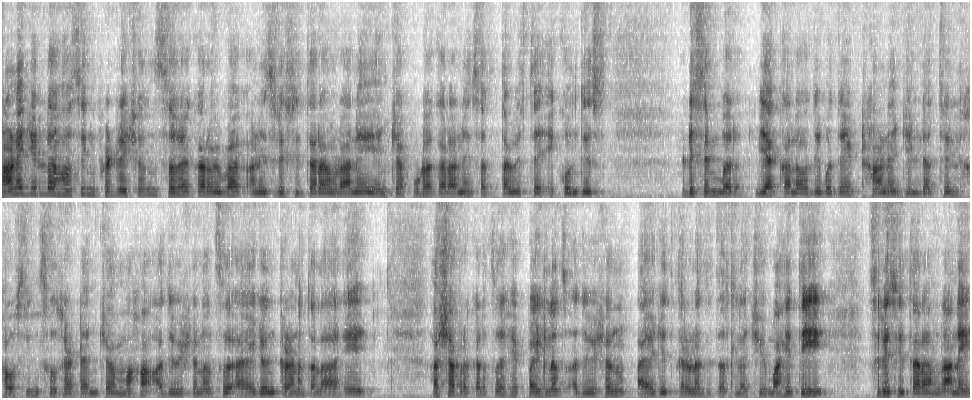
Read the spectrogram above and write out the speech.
ठाणे जिल्हा हाऊसिंग फेडरेशन सहकार विभाग आणि श्री सीताराम राणे यांच्या पुढाकाराने सत्तावीस ते एकोणतीस डिसेंबर या कालावधीमध्ये ठाणे जिल्ह्यातील हाऊसिंग सोसायट्यांच्या महाअधिवेशनाचं आयोजन करण्यात आलं आहे. अशा प्रकारचं हे पहिलंच अधिवेशन आयोजित करण्यात येत असल्याची माहिती श्री सीताराम राणे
